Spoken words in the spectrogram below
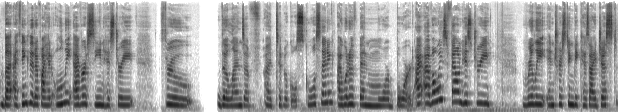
But I think that if I had only ever seen history through the lens of a typical school setting, I would have been more bored. I, have always found history really interesting because I just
